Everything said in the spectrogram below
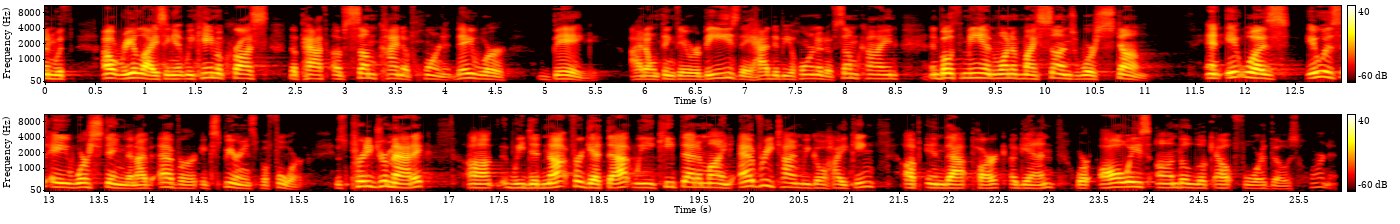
And without realizing it, we came across the path of some kind of hornet. They were big. I don't think they were bees. They had to be a hornet of some kind. And both me and one of my sons were stung. And it was, it was a worse sting than I've ever experienced before. It was pretty dramatic. Uh, we did not forget that. We keep that in mind every time we go hiking up in that park again. We're always on the lookout for those hornets.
